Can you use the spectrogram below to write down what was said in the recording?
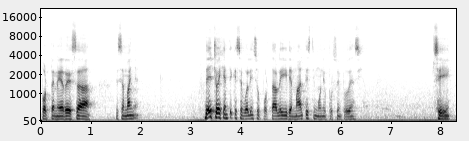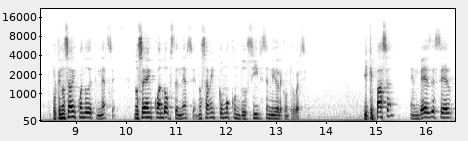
por tener esa, esa maña. De hecho, hay gente que se vuelve insoportable y de mal testimonio por su imprudencia. Sí, porque no saben cuándo detenerse, no saben cuándo abstenerse, no saben cómo conducirse en medio de la controversia. ¿Y qué pasa? En vez de ser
